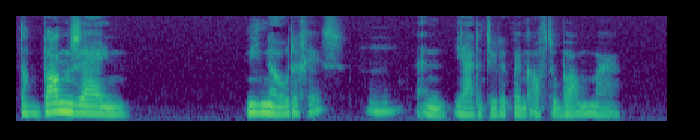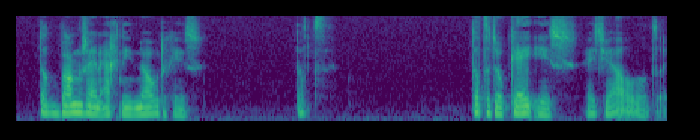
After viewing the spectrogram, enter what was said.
dat bang zijn niet nodig is. En ja, natuurlijk ben ik af en toe bang, maar dat bang zijn eigenlijk niet nodig is. Dat, dat het oké is, weet je wel? Dat,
